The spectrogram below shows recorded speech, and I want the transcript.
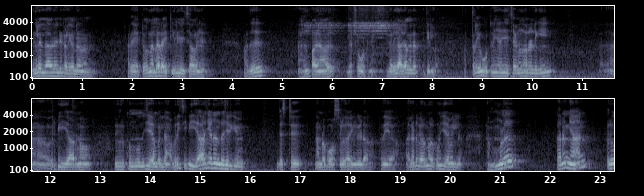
നിങ്ങളെല്ലാവരും എന്റെ കളി കണ്ടാണ് അത് ഏറ്റവും നല്ല റൈറ്റിങ്ങിൽ ജയിച്ച ആളാണ് ഞാൻ. അത് അതും പതിനാറ് ലക്ഷം വോട്ടിന്. ഇതുവരെ ആരും അങ്ങനെ എത്തിയിട്ടില്ല. അത്രയും വോട്ടിന് ഞാൻ ജയിച്ചേക്കണമെന്ന് പറഞ്ഞിട്ടുണ്ടെങ്കിൽ ഒരു പി ആറിനോ ഇവർക്കൊന്നും ഒന്നും ചെയ്യാൻ പറ്റില്ല. അവർ പി ആർ ചെയ്യണത് എന്താ ശരിക്കും? ജസ്റ്റ് നമ്മുടെ പോസ്റ്റുകൾ കാര്യങ്ങൾ ഇടുക അത് ചെയ്യുക അല്ലാണ്ട് വേറെ ഒന്നും അവർക്കൊന്നും ചെയ്യാൻ പറ്റില്ല. നമ്മൾ കാരണം ഞാൻ ഒരു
